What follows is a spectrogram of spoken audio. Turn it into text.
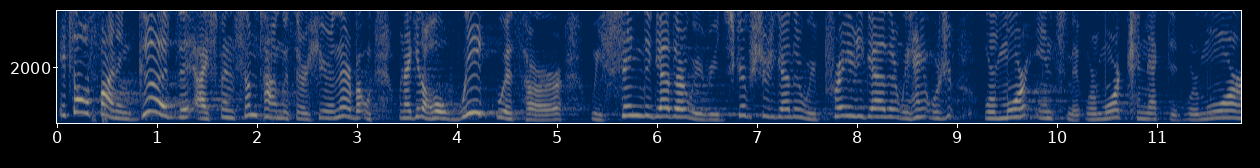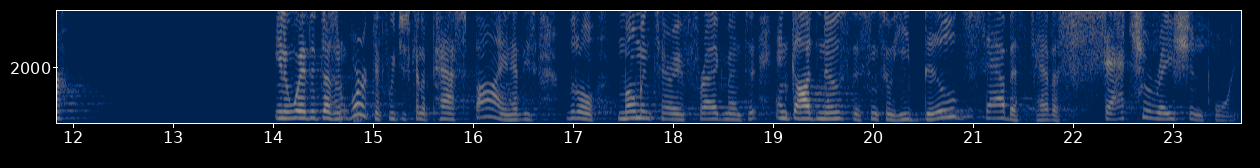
it's all fine and good that I spend some time with her here and there. But when I get a whole week with her, we sing together, we read scripture together, we pray together, we hang, we're, we're more intimate, we're more connected, we're more in a way that doesn't work if we just kind of pass by and have these little momentary fragmented. And God knows this, and so He builds Sabbath to have a saturation point.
